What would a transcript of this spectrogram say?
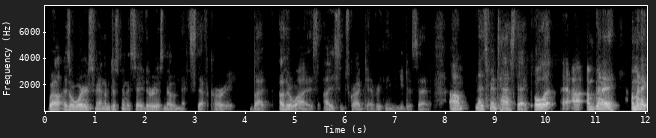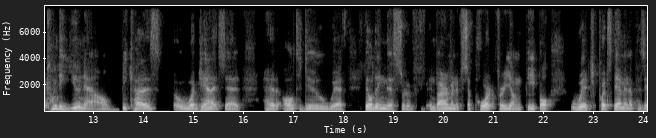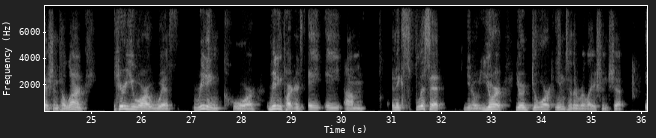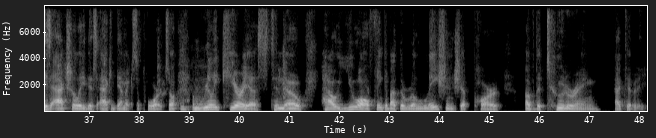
Well, as a Warriors fan, I'm just going to say there is no next Steph Curry, but otherwise, I subscribe to everything that you just said. Um, that's fantastic, Ola. I, I'm gonna I'm gonna come to you now because what Janet said had all to do with building this sort of environment of support for young people, which puts them in a position to learn. Here you are with Reading Corps, Reading Partners, a, a um, an explicit you know your your door into the relationship is actually this academic support so mm-hmm. i'm really curious to know how you all think about the relationship part of the tutoring activity.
